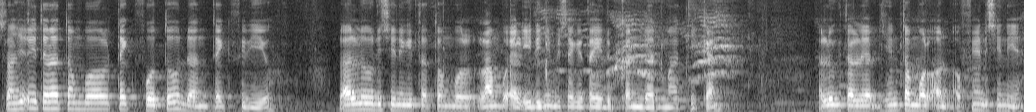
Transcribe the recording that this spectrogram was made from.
Selanjutnya kita lihat tombol take foto dan take video. Lalu di sini kita tombol lampu LED nya bisa kita hidupkan dan matikan lalu kita lihat di sini tombol on off nya di sini ya.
